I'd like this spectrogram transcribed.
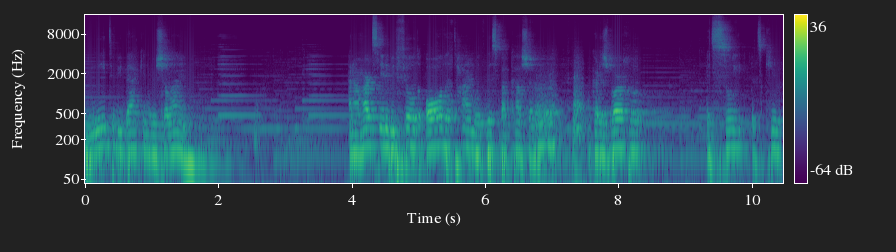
We need to be back in Yerushalayim. And our hearts need to be filled all the time with this bakasha. Baruch Hu, it's sweet, it's cute,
